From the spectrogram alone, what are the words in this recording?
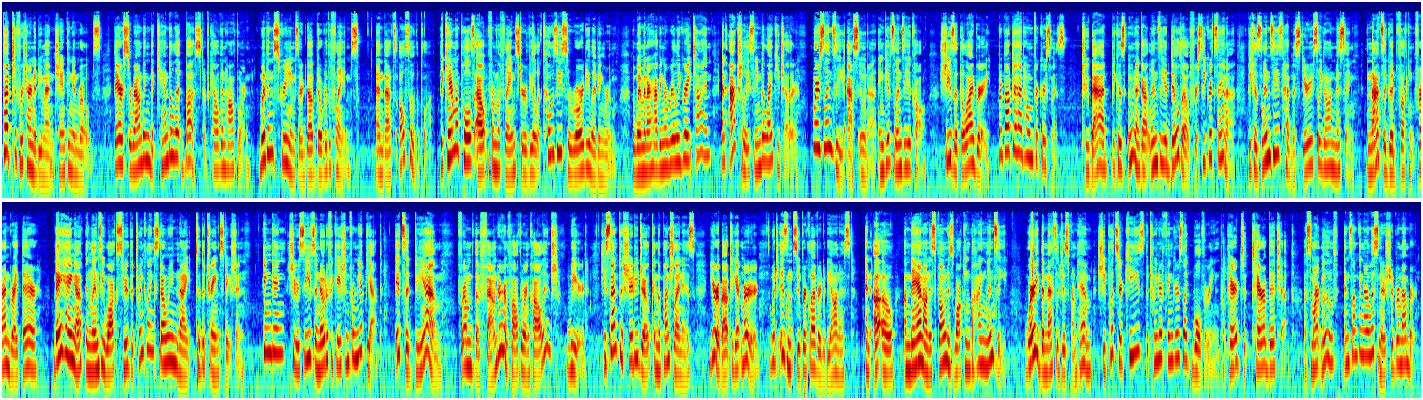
Cut to fraternity men chanting in robes. They are surrounding the candlelit bust of Calvin Hawthorne. Women's screams are dubbed over the flames. And that's also the plot. The camera pulls out from the flames to reveal a cozy sorority living room. The women are having a really great time and actually seem to like each other. Where's Lindsay? asks Una and gives Lindsay a call. She's at the library, but about to head home for Christmas. Too bad, because Una got Lindsay a dildo for Secret Santa, because Lindsay's had mysteriously gone missing. And that's a good fucking friend right there. They hang up, and Lindsay walks through the twinkling snowy night to the train station. Ding ding, she receives a notification from Yip Yap. It's a DM. From the founder of Hawthorne College? Weird. He sent a shitty joke, and the punchline is, You're about to get murdered, which isn't super clever, to be honest. And uh oh, a man on his phone is walking behind Lindsay. Worried the message is from him, she puts her keys between her fingers like Wolverine, prepared to tear a bitch up. A smart move, and something our listeners should remember.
